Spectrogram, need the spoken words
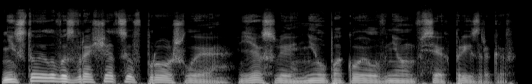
Не стоило возвращаться в прошлое, если не упокоил в нем всех призраков.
